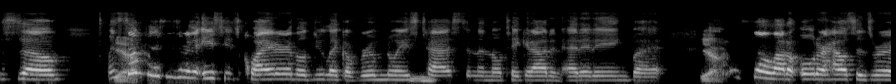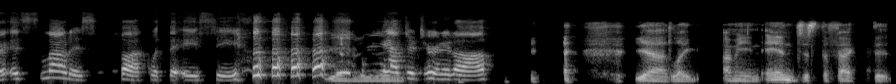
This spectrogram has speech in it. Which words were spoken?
So in Yeah. some places where the AC is quieter, they'll do like a room noise Mhm. test and then they'll take it out in editing. But yeah, there's still a lot of older houses where it's loud as fuck with the AC. Yeah, you yeah. have to turn it off. yeah. Like I mean, and just the fact that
